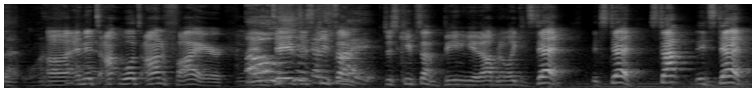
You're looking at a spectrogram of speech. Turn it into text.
that one. Uh, and it's on, well, it's on fire, and Oh, Dave shit, just that's keeps on just keeps on beating it up, and I'm like, it's dead, it's dead, stop, it's dead,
